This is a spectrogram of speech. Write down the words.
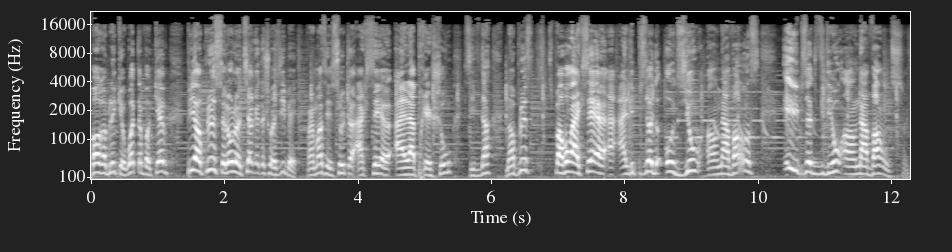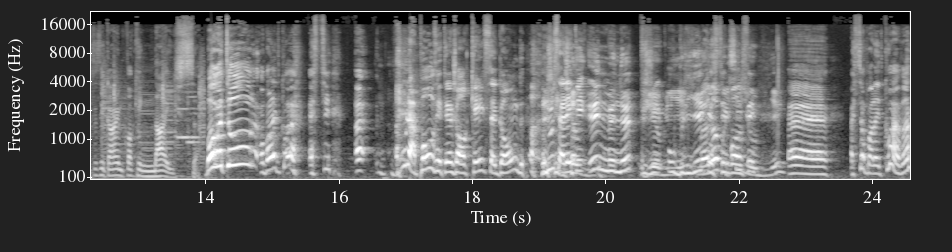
barre oblique what the fuck. Puis en plus, selon le tiers que t'as choisi, ben vraiment c'est sûr que t'as accès euh, à l'après-show, c'est évident. Mais en plus, tu peux avoir accès euh, à, à l'épisode audio en avance et l'épisode vidéo en avance. Ça c'est quand même fucking nice. Bon retour! On parlait de quoi? Est-ce que euh, vous la pause était genre 15 secondes, nous ça a été oublié. une minute, puis j'ai oublié, Ben que c'était passé. oublié. Euh. Est-ce qu'on parlait de quoi avant?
